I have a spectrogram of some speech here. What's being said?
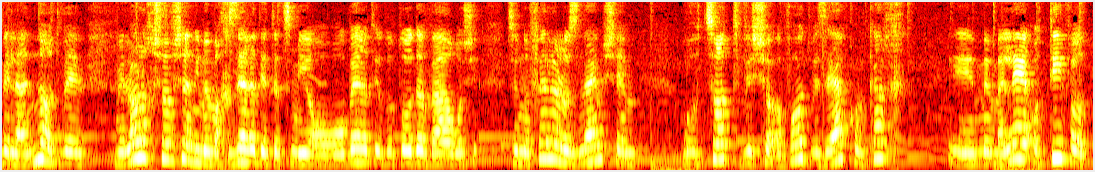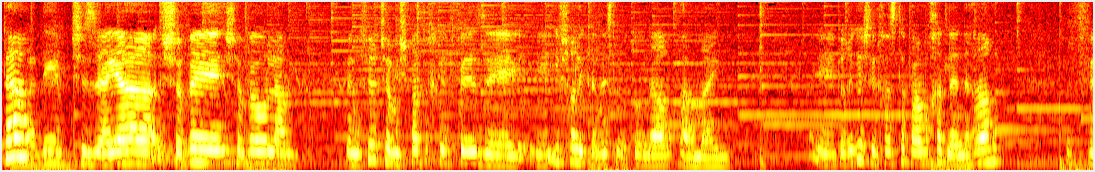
ולענות ו, ולא לחשוב שאני ממחזרת את עצמי או אומרת את אותו דבר או שזה נופל על אוזניים שהן רוצות ושואבות וזה היה כל כך אה, ממלא אותי ואותה מדהים. שזה היה שווה, שווה עולם. ואני חושבת שהמשפט הכי יפה זה אה, אי אפשר להיכנס לאותו נהר פעמיים. אה, ברגע שנכנסת פעם אחת לנהר ו...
